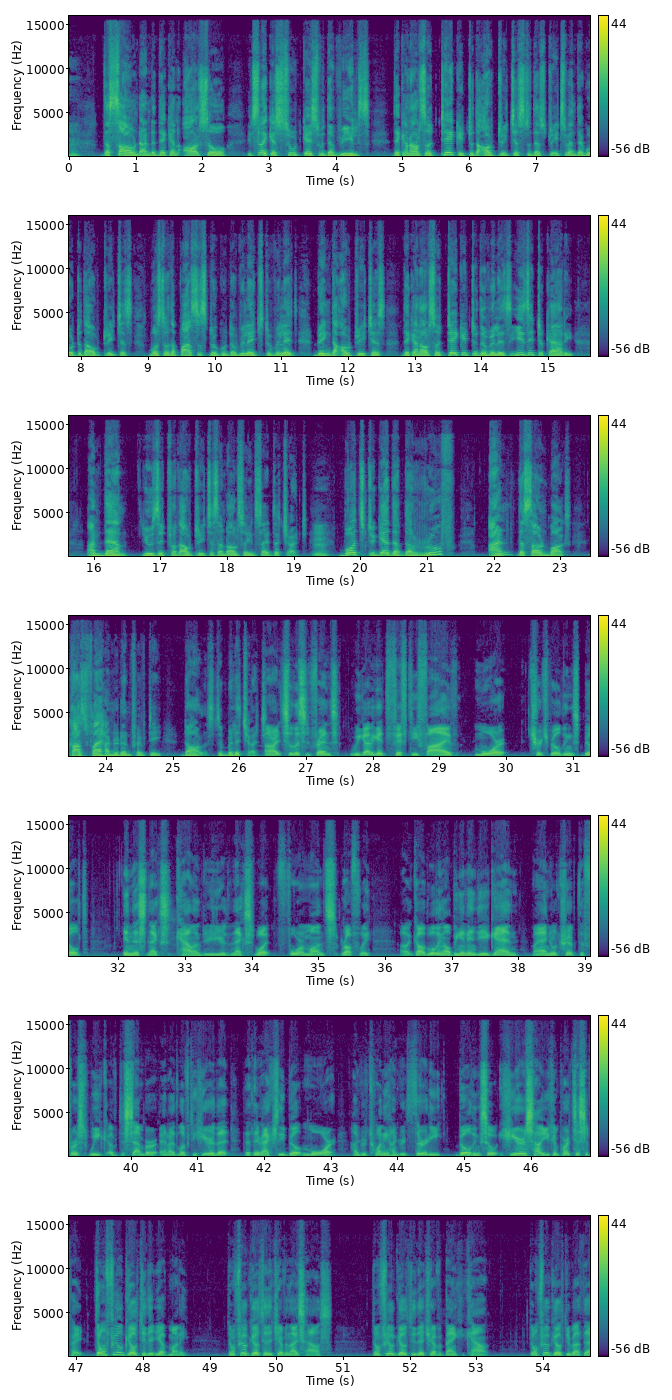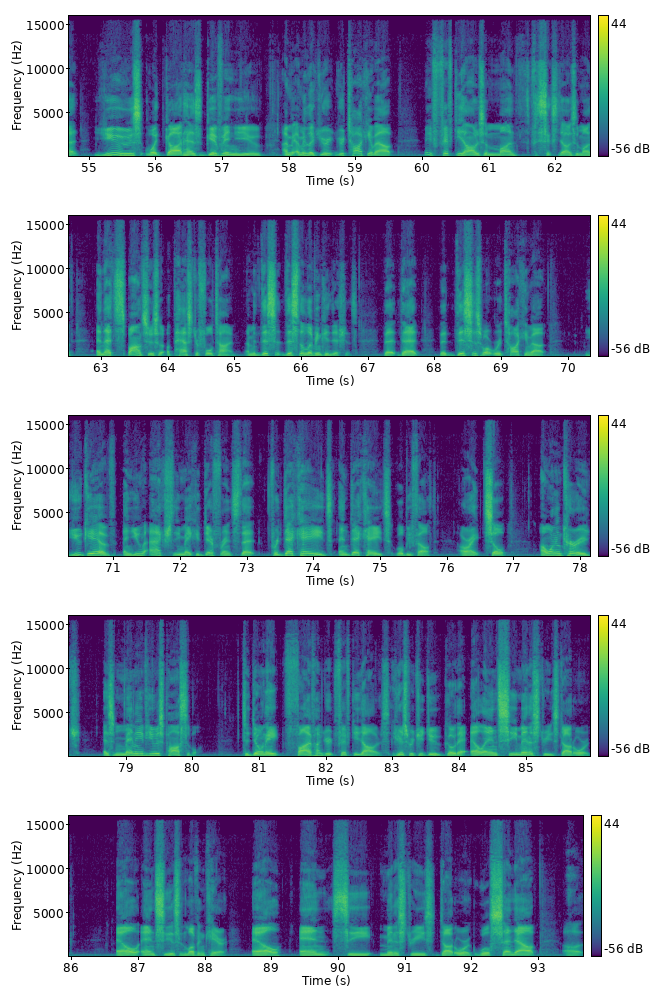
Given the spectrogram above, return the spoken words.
the sound. And they can also, it's like a suitcase with the wheels. They can also take it to the outreaches to the streets when they go to the outreaches. Most of the pastors do go to village to village doing the outreaches. They can also take it to the village, easy to carry, and then use it for the outreaches and also inside the church. Mm. Both together, the roof and the sound box cost $550 to build a church. All right, so listen, friends, we got to get 55 more church buildings built in this next calendar year, the next, what, four months roughly. Uh, God willing, I'll be in India again, my annual trip, the first week of December, and I'd love to hear that, that they've actually built more 120, 130 buildings. So here's how you can participate. Don't feel guilty that you have money. Don't feel guilty that you have a nice house. Don't feel guilty that you have a bank account. Don't feel guilty about that. Use what God has given you. I mean, I mean, look, you're you're talking about maybe fifty dollars a month, sixty dollars a month, and that sponsors a pastor full time. I mean, this this is the living conditions. That that that this is what we're talking about. You give, and you actually make a difference that for decades and decades will be felt. All right. So, I want to encourage as many of you as possible to donate $550. Here's what you do go to lncministries.org. LNC is in love and care. LNCministries.org. We'll send out, uh,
